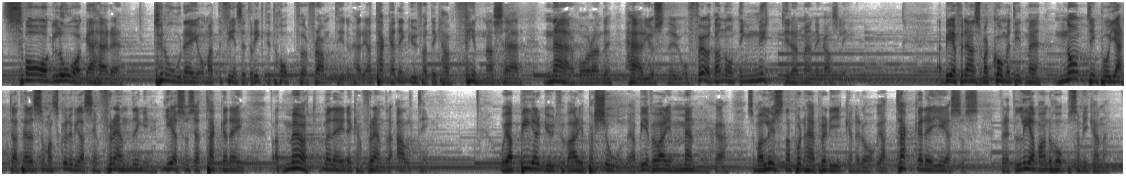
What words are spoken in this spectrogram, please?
svag låga, Herre, tror dig om att det finns ett riktigt hopp för framtiden, Herre. Jag tackar dig Gud för att det kan finnas här, närvarande här just nu och föda någonting nytt i den människans liv. Jag ber för den som har kommit hit med någonting på hjärtat, Herre, som man skulle vilja se en förändring i. Jesus, jag tackar dig för att mötet med dig, det kan förändra allting. Och jag ber Gud för varje person, jag ber för varje människa som har lyssnat på den här predikan idag. Och jag tackar dig Jesus för ett levande hopp som vi kan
